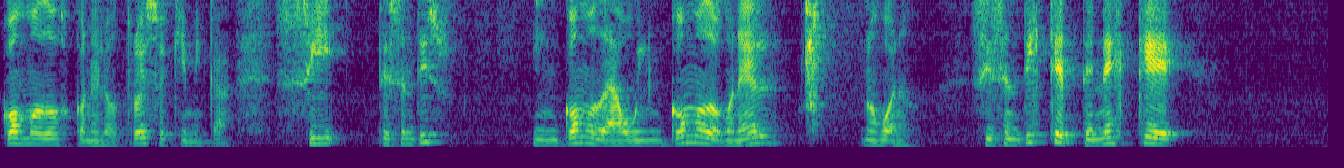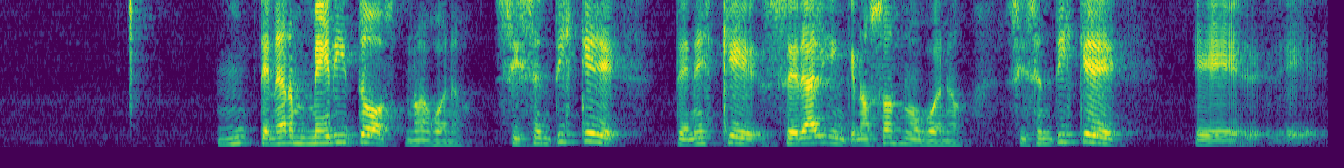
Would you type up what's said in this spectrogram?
cómodos con el otro. Eso es química. Si te sentís incómoda o incómodo con él, no es bueno. Si sentís que tenés que tener méritos, no es bueno. Si sentís que tenés que ser alguien que no sos, no es bueno. Si sentís que eh, eh,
